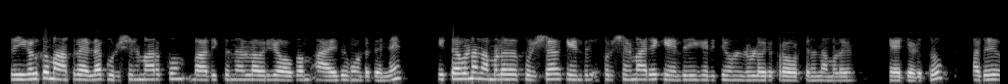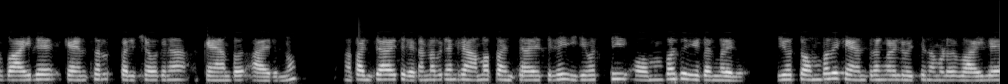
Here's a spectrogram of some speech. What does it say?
സ്ത്രീകൾക്ക് മാത്രമല്ല പുരുഷന്മാർക്കും ബാധിക്കുന്ന ഒരു രോഗം ആയതുകൊണ്ട് തന്നെ ഇത്തവണ നമ്മൾ പുരുഷ കേന്ദ്ര പുരുഷന്മാരെ കേന്ദ്രീകരിച്ചുകൊണ്ടുള്ള ഒരു പ്രവർത്തനം നമ്മൾ ഏറ്റെടുത്തു. അത് വായിലെ ക്യാൻസർ പരിശോധന ക്യാമ്പ് ആയിരുന്നു. പഞ്ചായത്തിലെ കണ്ണപുരം ഗ്രാമപഞ്ചായത്തിലെ ഇരുപത്തി ഒമ്പത് ഇടങ്ങളിൽ ഇരുപത്തി ഒമ്പത് കേന്ദ്രങ്ങളിൽ വെച്ച് നമ്മൾ വായിലെ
